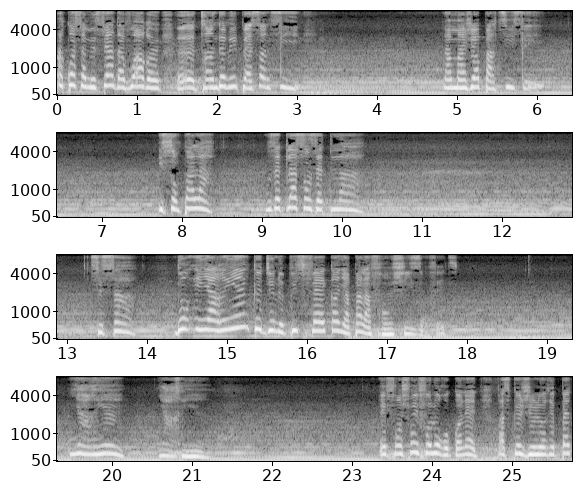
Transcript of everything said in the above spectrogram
À quoi ça me sert d'avoir 32 000 personnes si la majeure partie, c'est... Ils sont pas là. Vous êtes là sans être là. C'est ça. Donc il n'y a rien que Dieu ne puisse faire quand il n'y a pas la franchise en fait. Il n'y a rien. Il n'y a rien. Et franchement, il faut le reconnaître. Parce que je le répète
